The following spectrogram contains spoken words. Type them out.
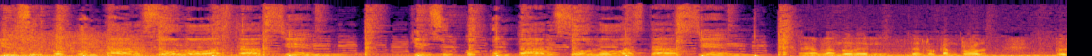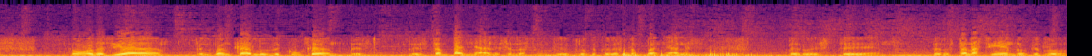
Quien supo contar solo hasta cien. Quien supo contar solo hasta cien. Eh, hablando del, del rock and roll, pues como decía el buen Carlos de Cuca, es- está en pañales el asunto, yo creo que todavía está en pañales, pero este, pero están haciendo, que es lo,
